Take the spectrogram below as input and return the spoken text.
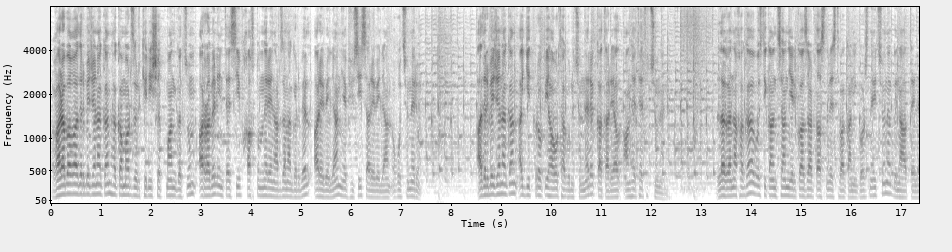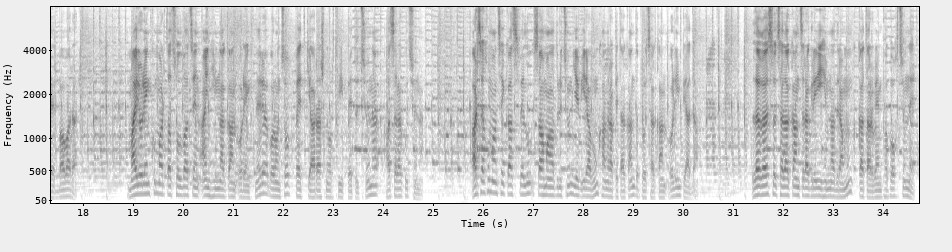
Ղարաբաղ-ադրբեջանական հակամարտ զորքերի շփման գծում առավել ինտենսիվ խախտումներ են արձանագրվել արևելյան եւ հյուսիս-արևելյան ուղություններում։ Ադրբեջանական ագիտպրոպի հաղորդագրությունները կատարյալ անհեթեթություն են։ ԼՂ նախագահը ոստիկանության 2016 թվականի գործնեությունը գնահատել է բավարար։ Մայրօրենքում արտացոլված են այն հիմնական օրենքները, որոնցով պետք է առաջնորդվի պետությունը, հասարակությունը։ Արցախում անցեկացվելու սահմանադրություն եւ իրավունք հանրապետական դպրոցական օլիմպիադա։ ԼՂ սոցիալական ծրագրերի հիմնադրամում կկատարվեն փոփոխություններ։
